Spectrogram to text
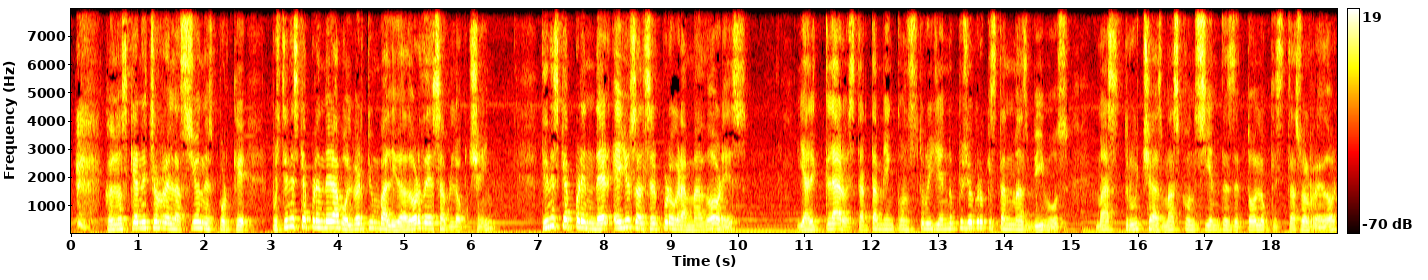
con los que han hecho relaciones, porque pues tienes que aprender a volverte un validador de esa blockchain. Tienes que aprender, ellos al ser programadores, Y al claro estar también construyendo, pues yo creo que están más vivos, más truchas, más conscientes de todo lo que está a su alrededor.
